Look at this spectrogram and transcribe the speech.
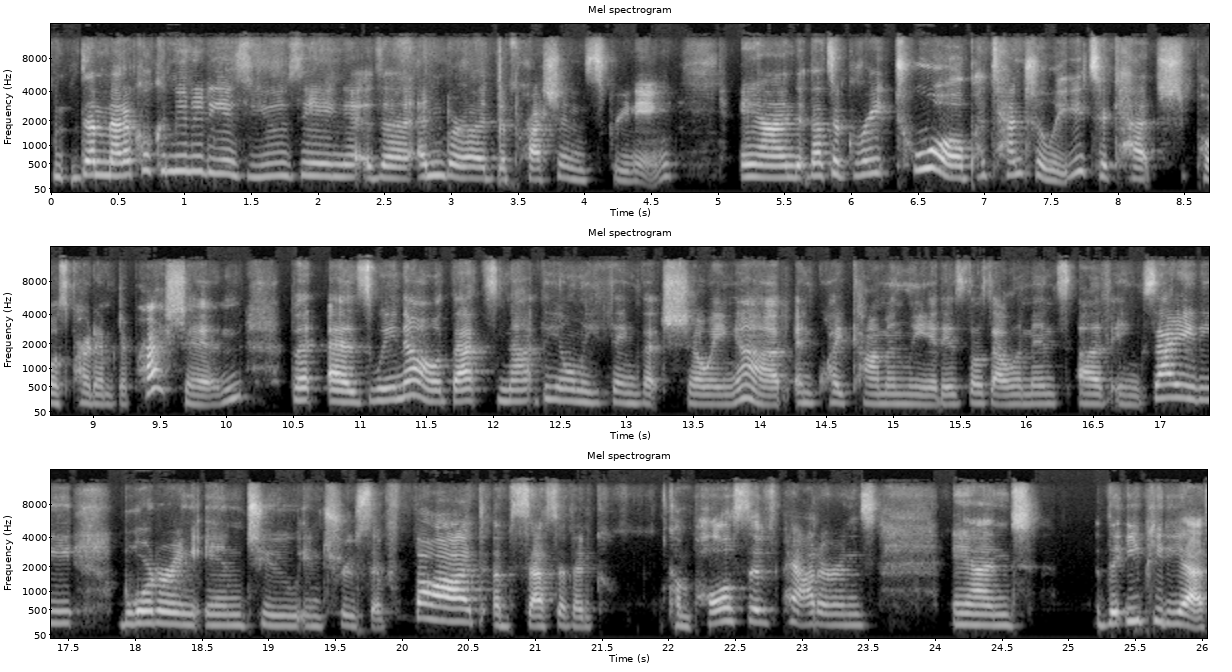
the medical community is using the Edinburgh depression screening. And that's a great tool potentially to catch postpartum depression. But as we know, that's not the only thing that's showing up. And quite commonly, it is those elements of anxiety bordering into intrusive thought, obsessive and compulsive patterns. And the EPDS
